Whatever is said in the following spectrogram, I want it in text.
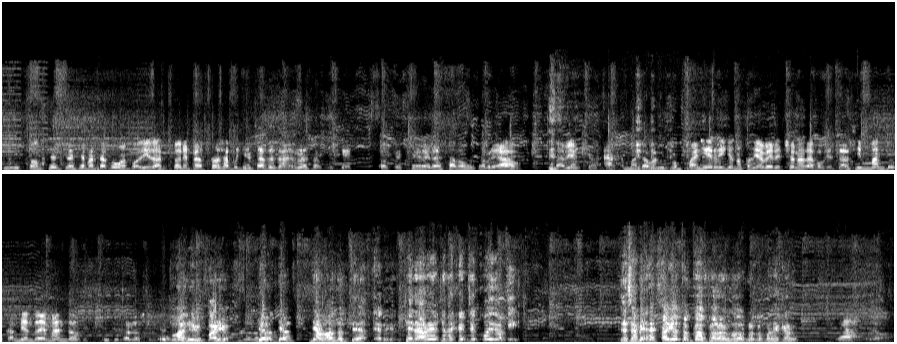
Y entonces les he matado como he podido, Antonio, pero todos a puñetazos además, es que, porque es que de verdad estaba muy cabreado. Habían matado a mi compañero y yo no podía haber hecho nada porque estaba sin mando, cambiando de mando y tú con los Mario, Mario. Yo, yo, llamándote. Reseras, reseras, que estoy jodido aquí. Les había dejado yo tocados a los dos, lo que pasa es claro. Ya, pero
